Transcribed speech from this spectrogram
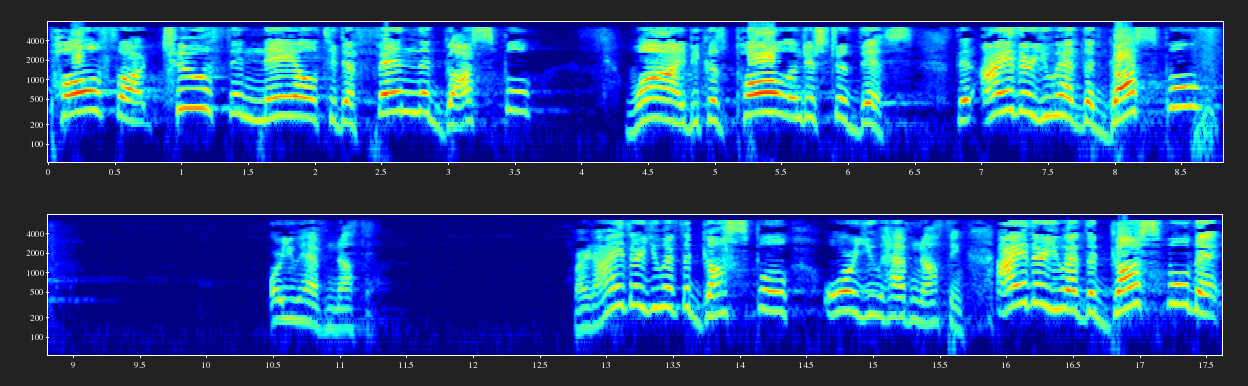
Paul fought tooth and nail to defend the gospel. Why? Because Paul understood this, that either you have the gospel or you have nothing. Right? Either you have the gospel or you have nothing. Either you have the gospel that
